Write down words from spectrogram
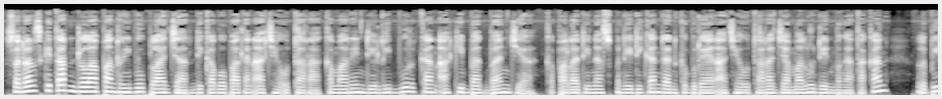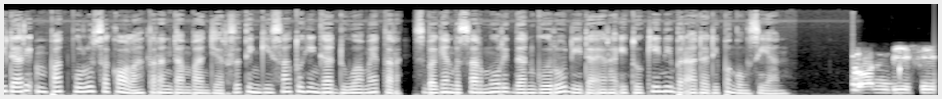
Saudara sekitar 8.000 pelajar di Kabupaten Aceh Utara kemarin diliburkan akibat banjir. Kepala Dinas Pendidikan dan Kebudayaan Aceh Utara Jamaludin mengatakan lebih dari 40 sekolah terendam banjir setinggi 1 hingga 2 meter. Sebagian besar murid dan guru di daerah itu kini berada di pengungsian. Kondisi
